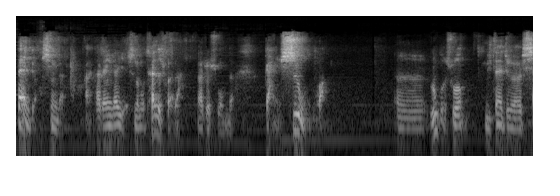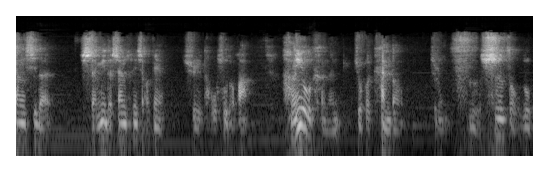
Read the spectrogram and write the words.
代表性的啊，大家应该也是能够猜得出来的，那就是我们的赶尸文化。呃，如果说你在这个湘西的神秘的山村小店去投宿的话，很有可能就会看到这种死尸走路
